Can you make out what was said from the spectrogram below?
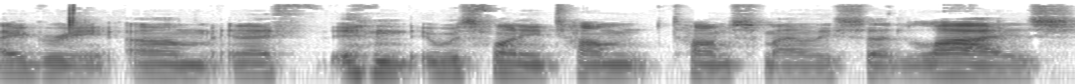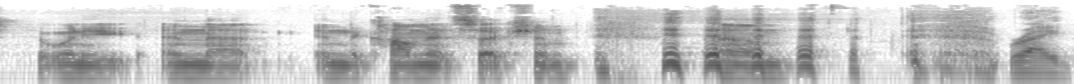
I agree. Um, and I and it was funny. Tom Tom Smiley said lies when he in that in the comment section. Um, right.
